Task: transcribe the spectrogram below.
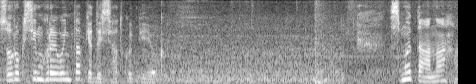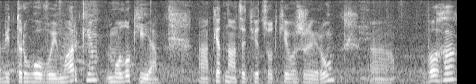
47 гривень та 50 копійок. Сметана від торгової марки Молокія. 15% жиру, вага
